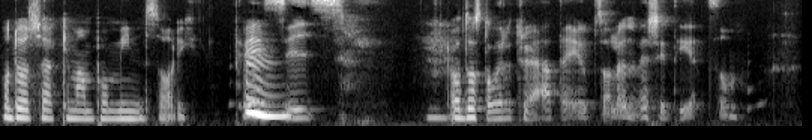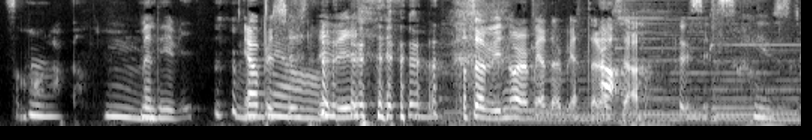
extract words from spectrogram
Och då söker man på min sorg. Precis. Och då står det tror jag att det är Uppsala universitet som, som har appen. Mm. Men det är vi. Ja, precis. Ja. Det är vi. och så har vi några medarbetare Ja. också. Precis. Just.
